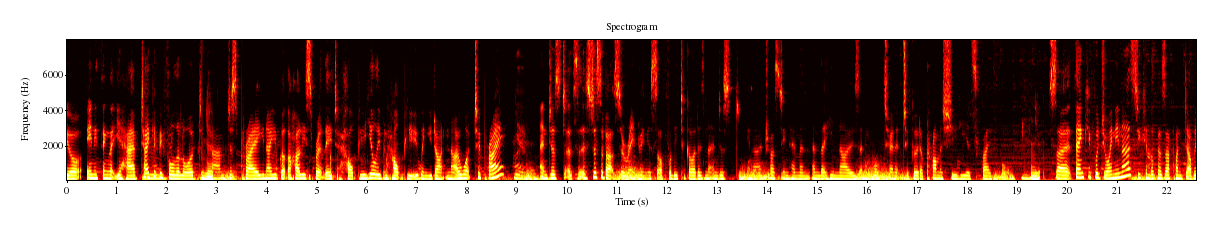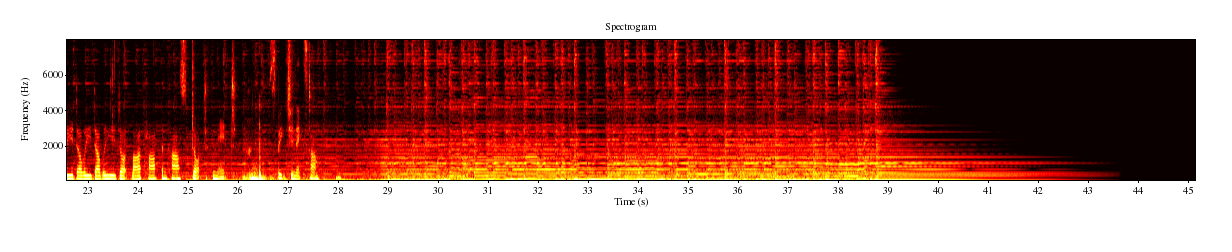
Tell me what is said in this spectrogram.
your anything that you have, take it before the Lord. Yeah. Um, just pray. You know, you've got the Holy Spirit there to help you. He'll even help you when you don't know what to pray yeah. and just it's, it's just about surrendering yourself fully to God, isn't it? And just you know trusting Him and, and that He knows and He will turn it to good. I promise you, He is faithful. Yep. So thank you for joining us. You can look us up on www.lifehalfandhouse.net. Speak to you next time.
